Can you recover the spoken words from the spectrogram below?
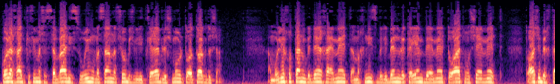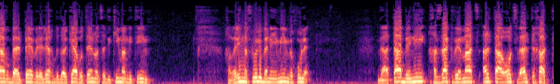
כל אחד כפי מה שסבל ייסורים ומסר נפשו בשביל להתקרב לשמו ולתורתו הקדושה. המוליך אותנו בדרך האמת, המכניס בלבנו לקיים באמת תורת משה אמת, תורה שבכתב ובעל פה, וללך בדרכי אבותינו הצדיקים האמיתיים. חבלים נפלו לי בנעימים וכו'. ועתה בני חזק ואמץ, אל תערוץ ואל תחת.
